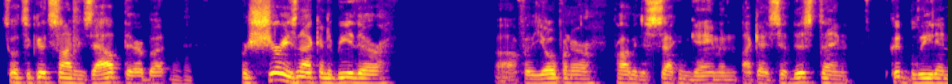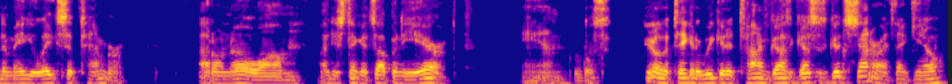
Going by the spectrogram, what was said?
So it's a good sign he's out there. But mm-hmm for sure he's not going to be there uh, for the opener, probably the second game. And like I said, this thing could bleed into maybe late September. I don't know. Um, I just think it's up in the air. And just, you know, take it a week at a time. Gus, Gus is a good center, I think. You know.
